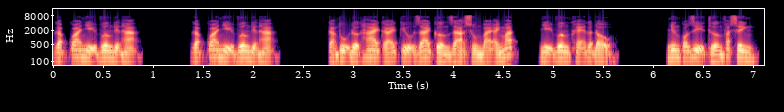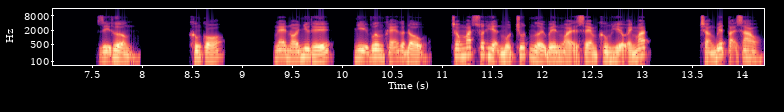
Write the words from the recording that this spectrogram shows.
Gặp qua nhị vương điện hạ. Gặp qua nhị vương điện hạ. Cảm thụ được hai cái cựu giai cường giả sùng bái ánh mắt, nhị vương khẽ gật đầu nhưng có dị thường phát sinh. Dị thường? Không có. Nghe nói như thế, nhị vương khẽ gật đầu, trong mắt xuất hiện một chút người bên ngoài xem không hiểu ánh mắt. Chẳng biết tại sao,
